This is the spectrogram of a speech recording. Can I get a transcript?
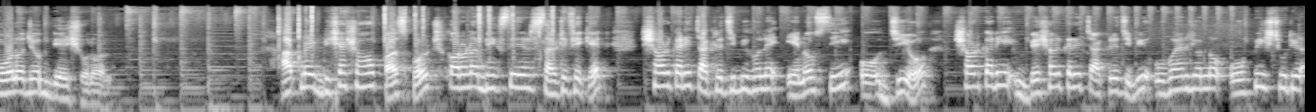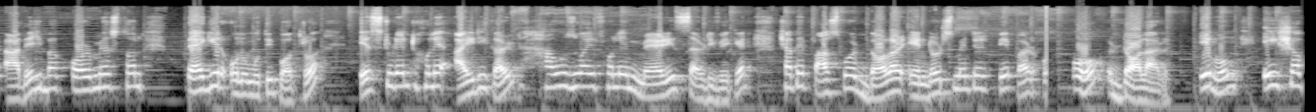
মনোযোগ দিয়ে শুনুন। আপনার ভিসা সহ পাসপোর্ট করোনা ভ্যাকসিনের সার্টিফিকেট সরকারি চাকরিজীবী হলে এনওসি ও জিও সরকারি বেসরকারি চাকরিজীবী উভয়ের জন্য অফিস ছুটির আদেশ বা কর্মস্থল ত্যাগের অনুমতিপত্র স্টুডেন্ট হলে আইডি কার্ড হাউস ওয়াইফ হলে ম্যারিজ সার্টিফিকেট সাথে পাসপোর্ট ডলার এন্ডোর্সমেন্টের পেপার ও ডলার এবং এই সব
